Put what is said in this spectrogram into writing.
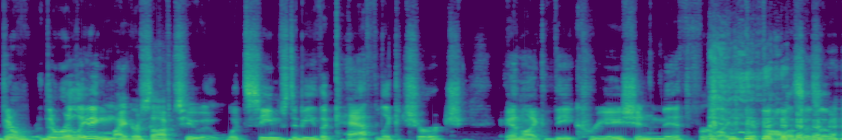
they're they're relating Microsoft to what seems to be the Catholic Church and like the creation myth for like Catholicism.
